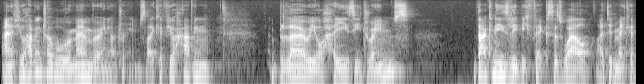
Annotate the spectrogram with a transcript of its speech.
And if you're having trouble remembering your dreams, like if you're having blurry or hazy dreams, that can easily be fixed as well. I did make a,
